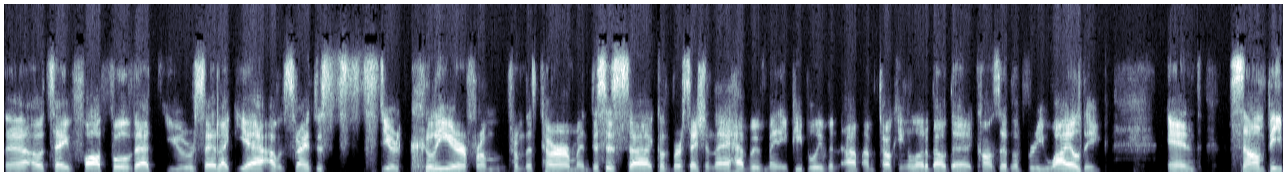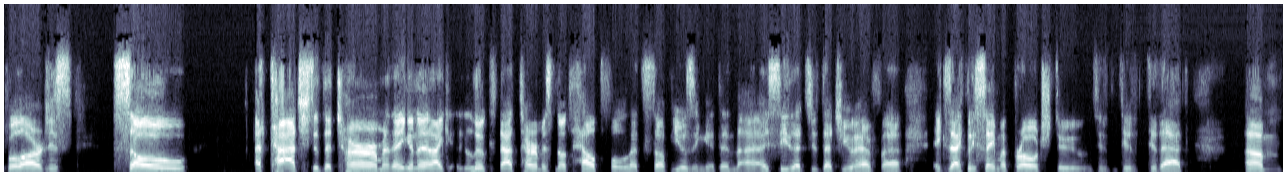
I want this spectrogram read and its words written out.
uh, i would say thoughtful that you say like yeah i was trying to steer clear from from the term. And this is a conversation that i have with many people. Even um, i'm talking a lot about the concept of rewilding. And some people are just so attached to the term and they're gonna like look that term is not helpful. Let's stop using it. And i, I see that you, that you have uh, exactly same approach to to, to, to that. Um,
